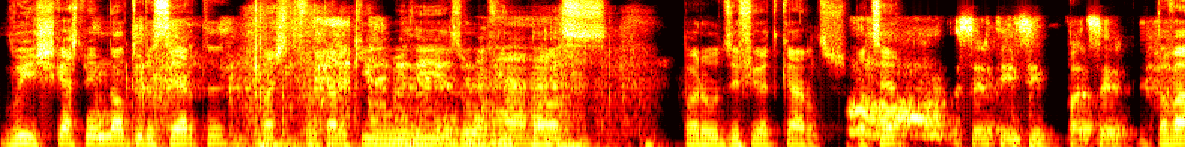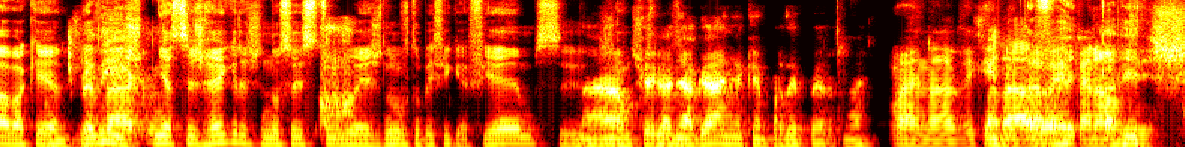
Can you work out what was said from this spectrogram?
Luís, chegaste mesmo na altura certa, vais defrontar aqui o Elias, um ouvinte nosso, para o desafio de Carlos. Pode ser? Certíssimo, pode ser. Então vá. Espetáculo. Elias, conheces as regras? Não sei se tu és novo no Benfica FM. Se Não, quem ganhar, ganha. Quem perder, perde, não é? Não é nada. Quem Não é empatar nada. é Tá penaltis.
